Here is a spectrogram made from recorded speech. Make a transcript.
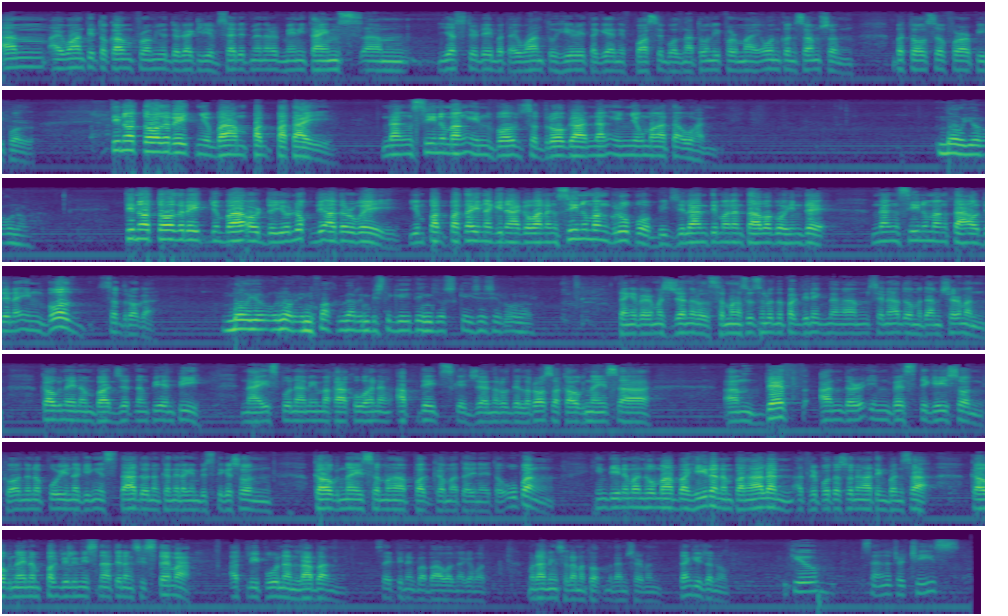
Um, I wanted to come from you directly. You've said it many, many times um, yesterday, but I want to hear it again if possible, not only for my own consumption, but also for our people. Tinotolerate nyo ba ang pagpatay ng sino mang involved sa droga ng inyong mga tauhan? No, Your Honor. Tinotolerate nyo ba or do you look the other way? Yung pagpatay na ginagawa ng sino mang grupo, vigilante man ang tawag o hindi, ng sino mang tao din na involved sa droga? No, Your Honor. In fact, we are investigating those cases, Your Honor. Thank you very much, General. Sa mga susunod na pagdinig ng um, Senado, Madam Chairman, kaugnay ng budget ng PNP, nais po namin makakuha ng updates kay General De La Rosa kaugnay sa um, death under investigation, kung ano na po yung naging estado ng kanilang investigasyon kaugnay sa mga pagkamatay na ito upang hindi naman humabahira ng pangalan at reputasyon ng ating bansa kaugnay ng paglilinis natin ng sistema at lipunan laban sa ipinagbabawal na gamot. Maraming salamat po, Madam Chairman. Thank you, General. Thank you, Senator Cheese.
